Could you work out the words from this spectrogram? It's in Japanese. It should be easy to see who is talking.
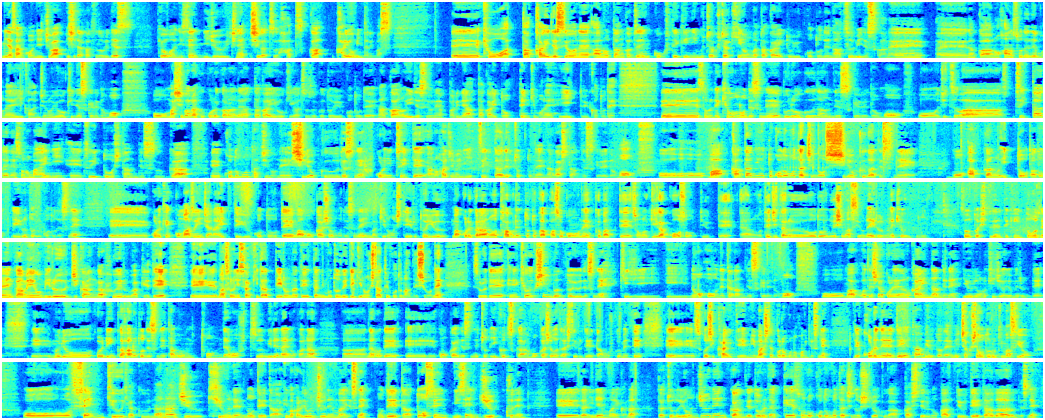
Speaker 1: 皆さんこんにちは。石田勝則です。今日は2021年4月20日火曜日になります。えー、今日あったかいですよね。あのなんか全国的にむちゃくちゃ気温が高いということで夏日ですかね、えー、なんかあの半袖でもねいい感じの陽気ですけれども。お、まあ、しばらくこれからねあったかい陽気が続くということでなんかあのいいですよね。やっぱりねあったかいと。天気もねいいということで。えー、それで今日のですねブログなんですけれども実はツイッターでねその前に、えー、ツイートをしたんですが、えー、子どもたちのね視力ですねこれについてあの初めにツイッターでちょっとね流したんですけれどもまあ簡単に言うと子どもたちの視力がですねもう悪化の一途をたどっているということですね。えー、これ結構まずいんじゃないっていうことで、まあ、文科省もですね今議論しているという、まあ、これからあのタブレットとかパソコンをね配ってそのギガ構想って言ってあのデジタルを導入しますよねいろいろね教育に。そうすると必然的に当然画面を見る時間が増えるわけで、えーまあ、それに先立っていろんなデータに基づいて議論したということなんでしょうね。それで、えー、教育新聞というですね記事のネタなんですけれどもお、まあ、私はこれあの会員なんでね有料の記事が読めるんで、えー、無料これリンク貼るとですね多分飛んでも普通見れないのかな。あなので、えー、今回ですねちょっといくつか文科省が出しているデータも含めて、えー、少し書いてみましたブログの方にですね。でこれねデータ見るとねめちゃくちゃ驚きますよ。お1979年のデータ。今から40年前ですね。のデータと2019年、えー、だ2年前かな。だちょうど40年間でどれだけその子どもたちの視力が悪化しているのかっていうデータがあるんですね。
